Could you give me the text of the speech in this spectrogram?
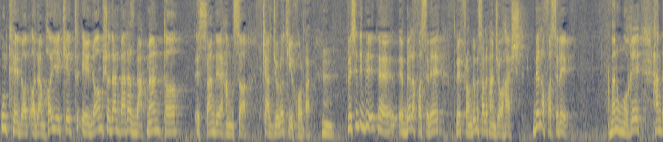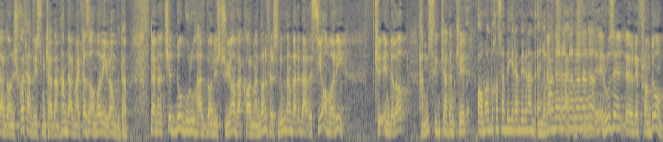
اون تعداد آدم هایی که تو اعدام شدن بعد از بهمن تا اسفند همون سال که از جلو تیر خوردن. رسیدیم به بلا فاصله رفراندوم سال 58 بلا فاصله من اون موقع هم در دانشگاه تدریس می‌کردم هم در مرکز آمار ایران بودم. در نتیجه دو گروه از دانشجویان و کارمندان فرستاده بودم برای بررسی آماری که انقلاب هنوز فکر کردم که آمار می‌خواستم بگیرم ببینن انقلاب نه نه نه, نه, نه, نه. روز رفراندوم.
